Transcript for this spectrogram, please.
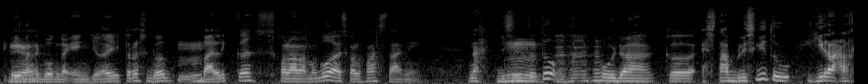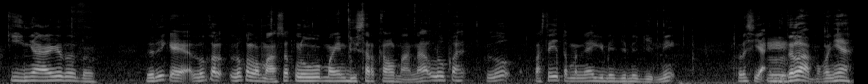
di Iya. mana gue nggak enjoy terus gue Mm-mm. balik ke sekolah lama gue sekolah swasta nih nah di situ Hmm. tuh udah ke establish gitu hierarkinya gitu tuh jadi kayak lu kalau lu kalau masuk lu main di circle mana lu pas lu pasti temennya gini gini gini terus ya Hmm. gitulah pokoknya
